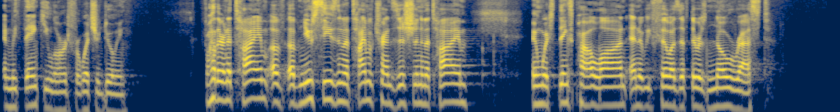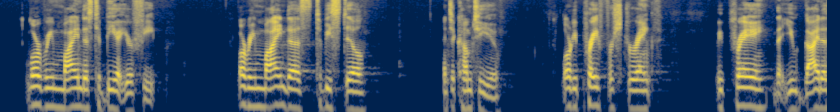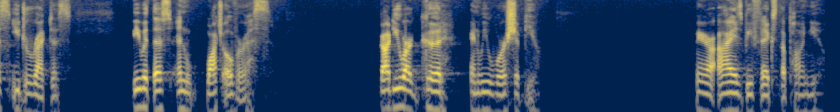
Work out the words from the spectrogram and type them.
And we thank you, Lord, for what you're doing. Father, in a time of, of new season, a time of transition, in a time in which things pile on and we feel as if there is no rest, Lord, remind us to be at your feet. Lord, remind us to be still and to come to you. Lord, we pray for strength. We pray that you guide us, you direct us. Be with us and watch over us. God, you are good and we worship you. May our eyes be fixed upon you.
